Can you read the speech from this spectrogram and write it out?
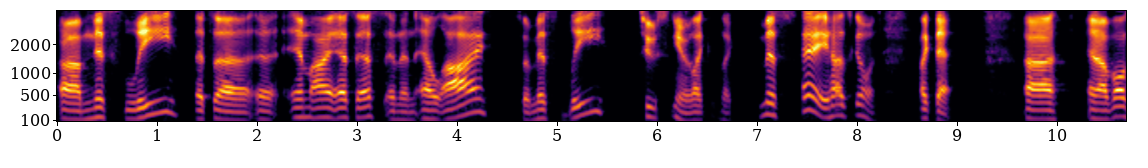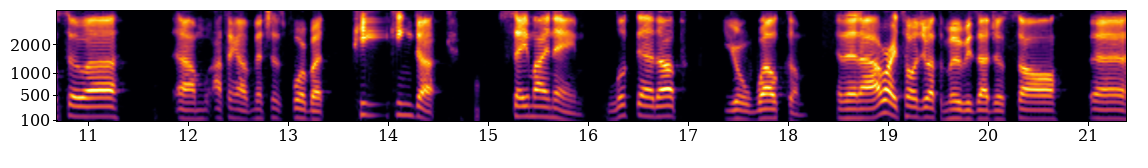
Uh, Miss Lee, that's uh, uh, M I S S and then L I. So Miss Lee, two, you know, like like Miss. Hey, how's it going? Like that. Uh, and I've also, uh, um, I think I've mentioned this before, but Peking Duk, say my name. Look that up. You're welcome. And then I already told you about the movies I just saw. Uh,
